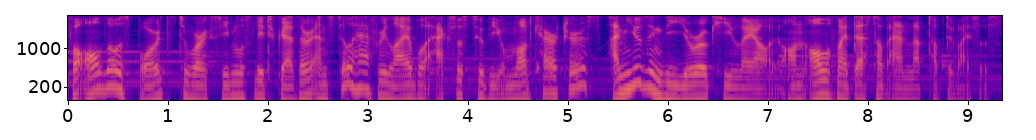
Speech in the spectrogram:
For all those boards to work seamlessly together and still have reliable access to the umlaut characters, I'm using the EuroKey layout on all of my desktop and laptop devices.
